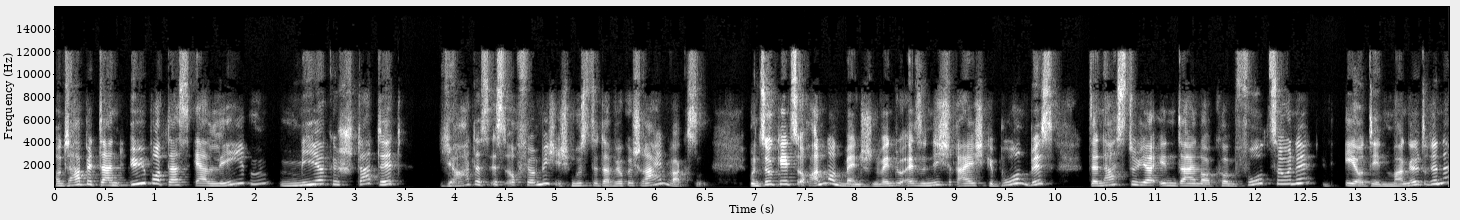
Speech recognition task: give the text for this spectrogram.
und habe dann über das Erleben mir gestattet, ja, das ist auch für mich. Ich musste da wirklich reinwachsen. Und so geht es auch anderen Menschen. Wenn du also nicht reich geboren bist, dann hast du ja in deiner Komfortzone eher den Mangel drinne.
